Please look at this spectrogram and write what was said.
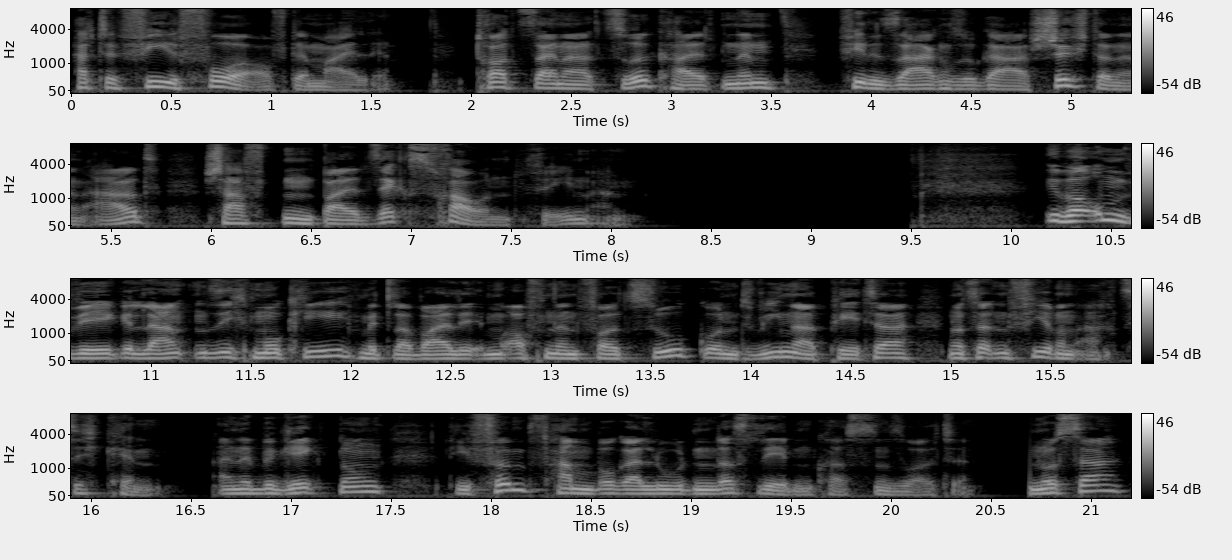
hatte viel vor auf der Meile. Trotz seiner zurückhaltenden, viele sagen sogar schüchternen Art, schafften bald sechs Frauen für ihn an. Über Umwege lernten sich Mucki, mittlerweile im offenen Vollzug, und Wiener Peter 1984 kennen. Eine Begegnung, die fünf Hamburger Luden das Leben kosten sollte. Nusser,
